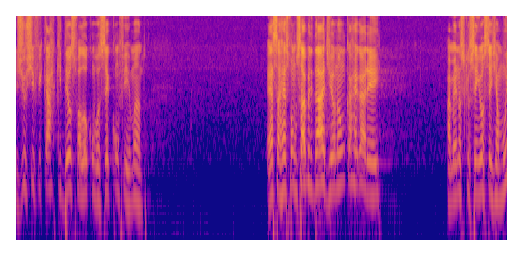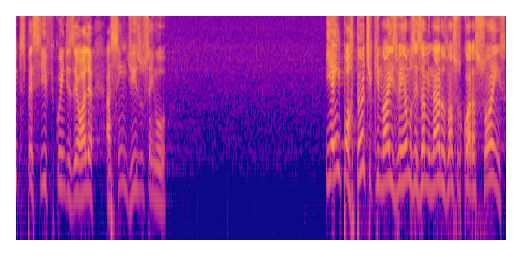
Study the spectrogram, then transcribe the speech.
justificar que Deus falou com você, confirmando. Essa responsabilidade eu não carregarei, a menos que o Senhor seja muito específico em dizer: olha, assim diz o Senhor. E é importante que nós venhamos examinar os nossos corações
